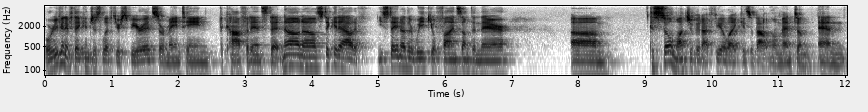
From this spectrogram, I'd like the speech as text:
or even if they can just lift your spirits or maintain the confidence that no no stick it out. If you stay another week you'll find something there. Um because so much of it i feel like is about momentum and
